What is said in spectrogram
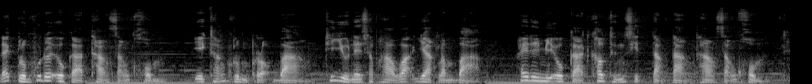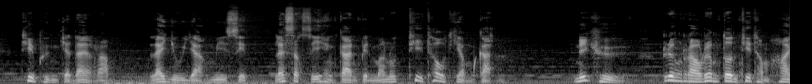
และกลุ่มผู้ด้อยโอกาสทางสังคม อีกทั้งกลุ่มเปราะบาง ที่อยู่ในสภาวะยากลำบาก ให้ได้มีโอกาสเข้าถึงสิทธิ์ต่างๆ ทางสังคม ที่พึงจะได้รับ และอยู่อย่างมีสิทธิ์ และศักดิ์ศรีแห่งการเป็นมนุษย์ที่เท่าเทียมกัน นี่คือ เรื่องราวเริ่มต้นที่ทำให้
